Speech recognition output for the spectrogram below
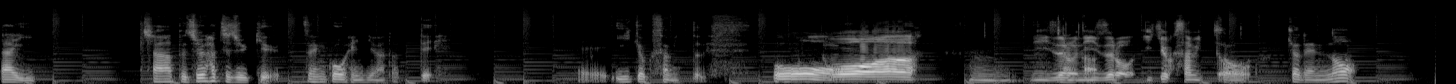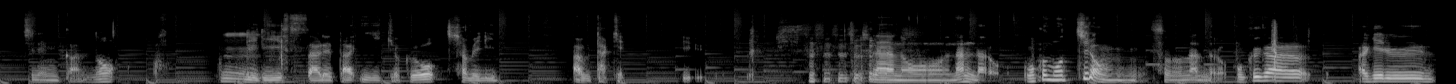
第シャープ1819前後編にわたって、えー、いい曲サミットです。おおうん、2020、異曲サミット。そう去年の1年間のうん。リリースされたいい曲を喋り合うだけっていう。あのなんだろう。僕もちろんそのなんだろう。僕があげる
